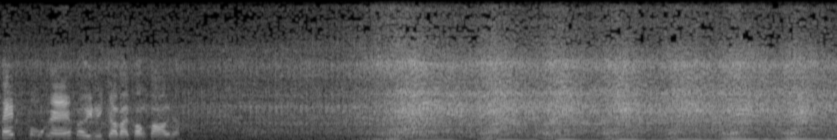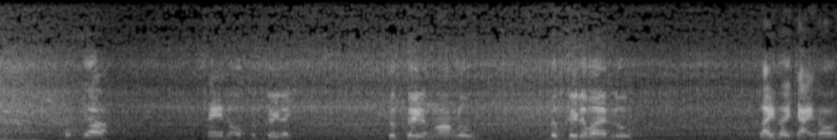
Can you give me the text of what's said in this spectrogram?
test cổ ghế FI này cho bà con coi nè. Thích chưa? Xe nổ cực kỳ là Cực kỳ là ngon luôn. Cực kỳ là bền luôn. Lấy về chạy thôi.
